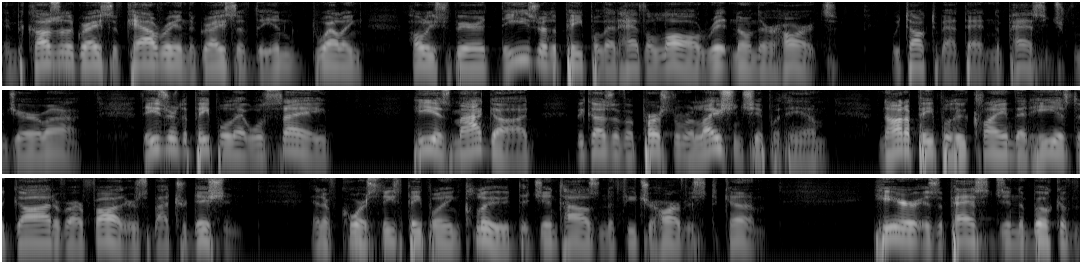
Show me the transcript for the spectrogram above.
and because of the grace of Calvary and the grace of the indwelling Holy Spirit, these are the people that have the law written on their hearts. We talked about that in the passage from Jeremiah. These are the people that will say, He is my God because of a personal relationship with Him, not a people who claim that He is the God of our fathers by tradition. And of course, these people include the Gentiles in the future harvest to come. Here is a passage in the book of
